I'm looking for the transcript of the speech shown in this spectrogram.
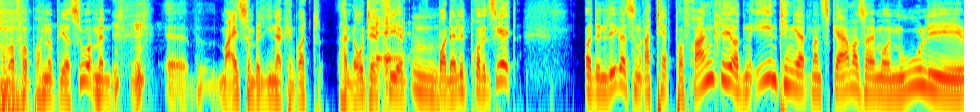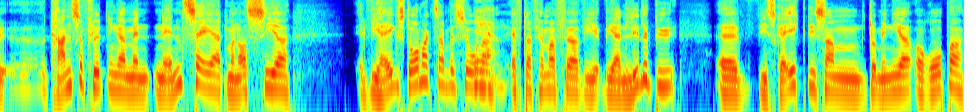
kommer fra Bonn og bliver sur, men øh, mig som Berliner kan godt have lov til at sige, at Bonn er lidt provincielt og den ligger sådan ret tæt på Frankrig, og den ene ting er, at man skærmer sig mod mulige øh, grænseflytninger, men den anden sag er, at man også siger, at vi har ikke stormagtsambitioner Ja. efter 45. Vi, vi er en lille by. Uh, vi skal ikke ligesom dominere Europa,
